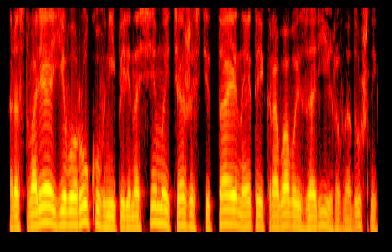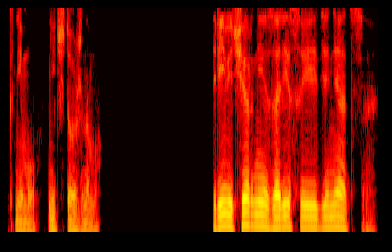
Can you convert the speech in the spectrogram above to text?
растворяя его руку в непереносимой тяжести тайны этой кровавой зари, равнодушной к нему, ничтожному. Три вечерние зари соединятся.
